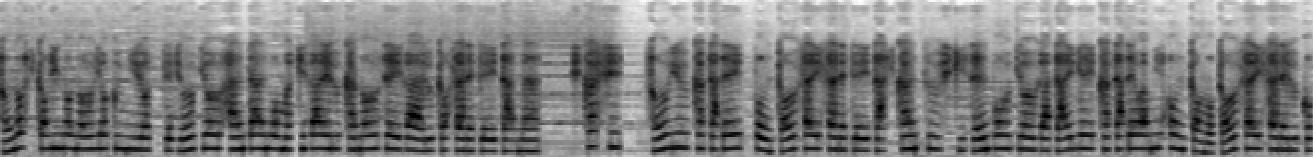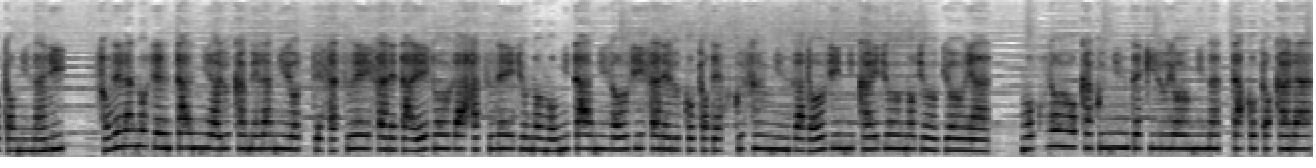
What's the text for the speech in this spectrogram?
その一人の能力によって状況判断を間違える可能性があるとされていたな。しかし、そういう型で1本搭載されていた非貫通式潜望鏡が体芸型では2本とも搭載されることになり、それらの先端にあるカメラによって撮影された映像が発令所のモニターに表示されることで複数人が同時に会場の状況や、目標を確認できるようになったことから、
